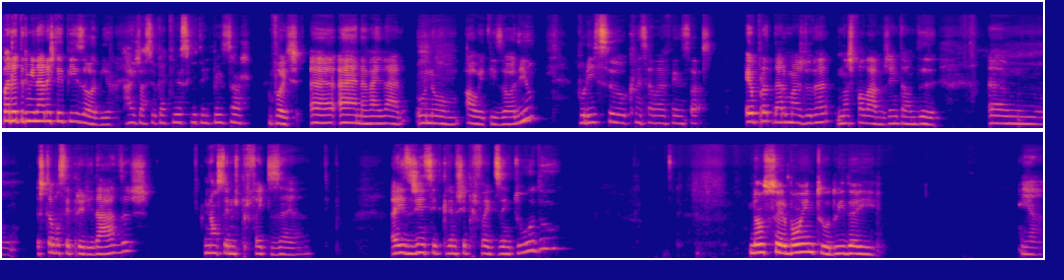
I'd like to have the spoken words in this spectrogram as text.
Para terminar este episódio, Ai, já sei o que é que vem a seguir, tenho que pensar. Pois a a Ana vai dar o nome ao episódio, por isso começa lá a pensar. eu para te dar uma ajuda, nós falámos então de hum, estabelecer prioridades, não sermos perfeitos a, tipo, a exigência de queremos ser perfeitos em tudo. Não ser bom em tudo, e daí? Yeah,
